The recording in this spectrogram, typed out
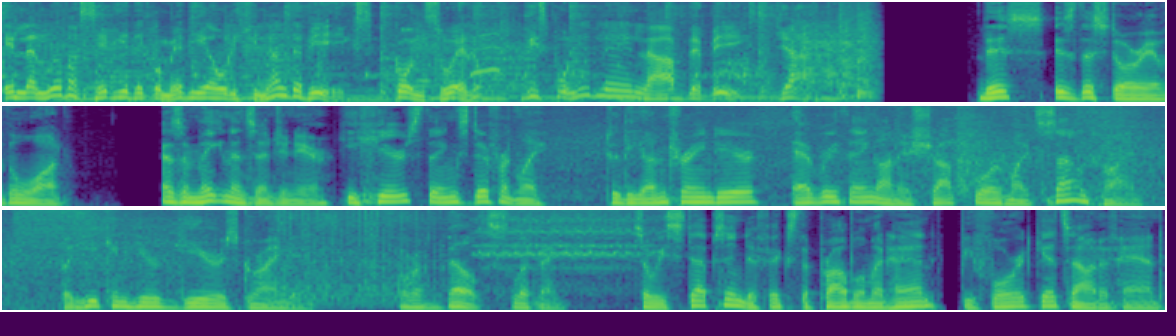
en la nueva serie de comedia original de Vix, Consuelo, disponible en la app de Vix ya. This is the story of the one. As a maintenance engineer, he hears things differently. To the untrained ear, everything on his shop floor might sound fine, but he can hear gears grinding or a belt slipping. So he steps in to fix the problem at hand before it gets out of hand.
